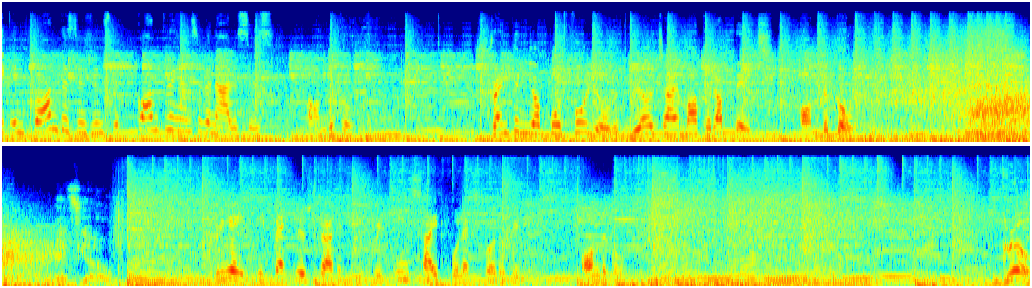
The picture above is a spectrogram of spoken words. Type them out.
Make informed decisions with comprehensive analysis on the go. Strengthen your portfolio with real-time market updates on the go. Create effective strategies with insightful expert opinions on the go. Grow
